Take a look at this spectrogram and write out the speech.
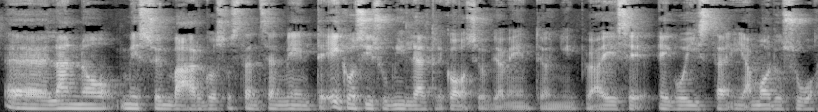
eh, l'hanno messo embargo sostanzialmente e così su mille altre cose ovviamente, ogni paese è egoista a modo suo.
